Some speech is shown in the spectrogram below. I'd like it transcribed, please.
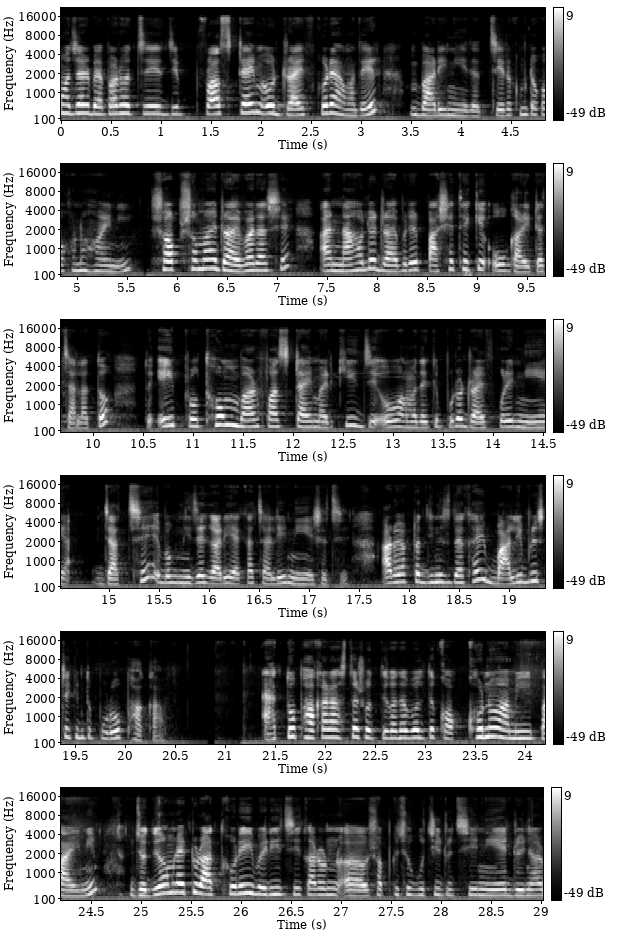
মজার ব্যাপার হচ্ছে যে ফার্স্ট টাইম ও ড্রাইভ করে আমাদের বাড়ি নিয়ে যাচ্ছে, এরকমটা কখনো হয়নি। সব সময় ড্রাইভার আসে, আর না হলে ড্রাইভারের পাশে থেকে ও গাড়িটা চালাতো। তো এই প্রথমবার ফার্স্ট টাইম আর কি যে ও আমাদেরকে পুরো ড্রাইভ করে নিয়ে যাচ্ছে এবং নিজে গাড়ি একা চালিয়ে নিয়ে এসেছে। আরও একটা জিনিস দেখাই, বালি ব্রিজটা কিন্তু পুরো ফাঁকা। এত ফাঁকা রাস্তা, সত্যি কথা বলতে কখনো আমি পাইনি। যদিও আমরা একটু রাত করেই বেরিয়েছি, কারণ সব কিছু গুছিয়ে টুছিয়ে নিয়ে ডিনার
